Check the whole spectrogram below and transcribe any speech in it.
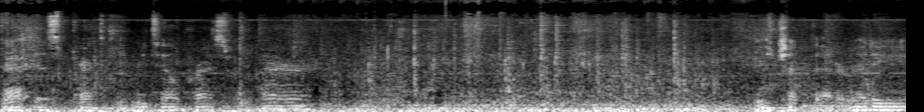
That is practically retail price right there. We've checked that already.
